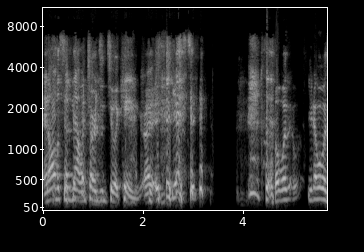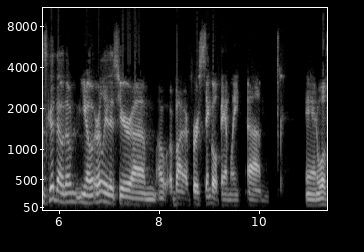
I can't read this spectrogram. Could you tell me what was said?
and all of a sudden that one turns into a king, right? Yes. but what you know what was good though though you know earlier this year um I bought our first single family um and we'll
